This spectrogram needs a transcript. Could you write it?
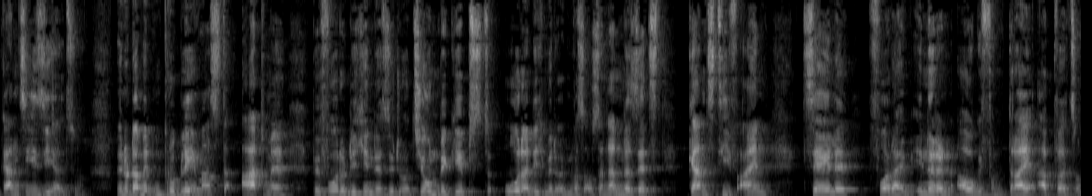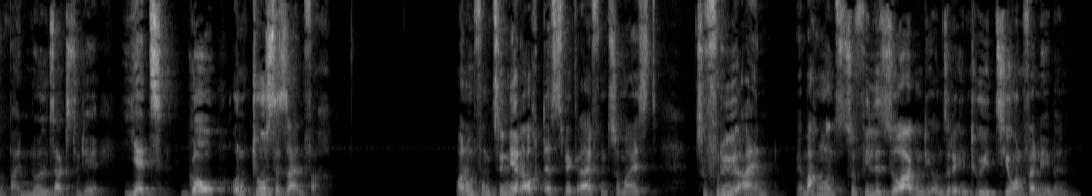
Ganz easy also. Wenn du damit ein Problem hast, atme, bevor du dich in der Situation begibst oder dich mit irgendwas auseinandersetzt, ganz tief ein, zähle vor deinem inneren Auge von drei abwärts und bei null sagst du dir jetzt go und tust es einfach. Warum funktioniert auch das? Wir greifen zumeist zu früh ein. Wir machen uns zu viele Sorgen, die unsere Intuition vernebeln.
